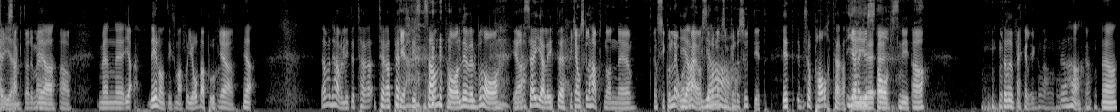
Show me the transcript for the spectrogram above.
grejen. exakt vad du menar. Ja. Ja. Men eh, ja, det är någonting som man får jobba på. ja. Ja. Ja men det här var lite tera- terapeutiskt samtal, det är väl bra? Ja. Säga lite, Vi kanske skulle haft någon, eh, en psykolog Ja, med oss eller ja. något som kunde suttit. Ett så Ja, parterapi just eh, det. avsnitt. Ja. Tar upp- ja. Jaha, Ja. ja.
